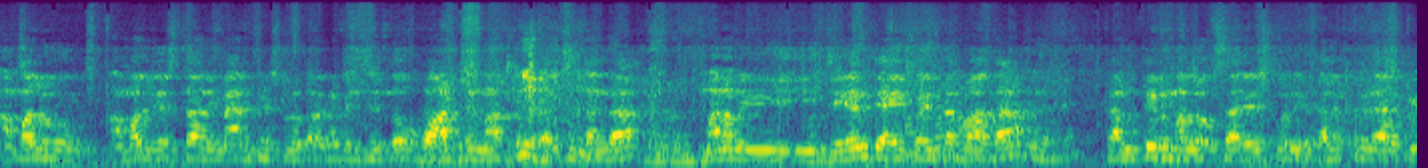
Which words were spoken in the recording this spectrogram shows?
అమలు అమలు చేస్తా అని మేనిఫెస్టోలో ప్రకటించిందో వాటిని మాత్రం ఖచ్చితంగా మనం ఈ ఈ జయంతి అయిపోయిన తర్వాత కమిటీలు మళ్ళీ ఒకసారి వేసుకొని కలెక్టర్ గారికి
